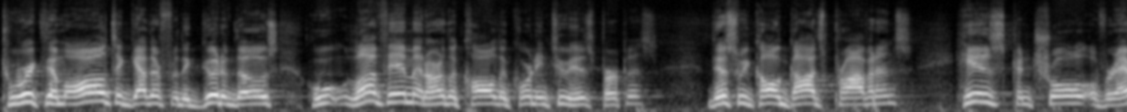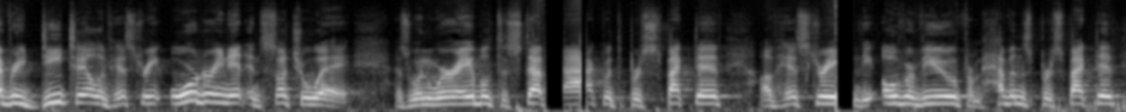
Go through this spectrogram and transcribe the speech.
to work them all together for the good of those who love him and are the called according to his purpose? This we call God's providence his control over every detail of history, ordering it in such a way as when we're able to step back with the perspective of history, the overview from heaven's perspective,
